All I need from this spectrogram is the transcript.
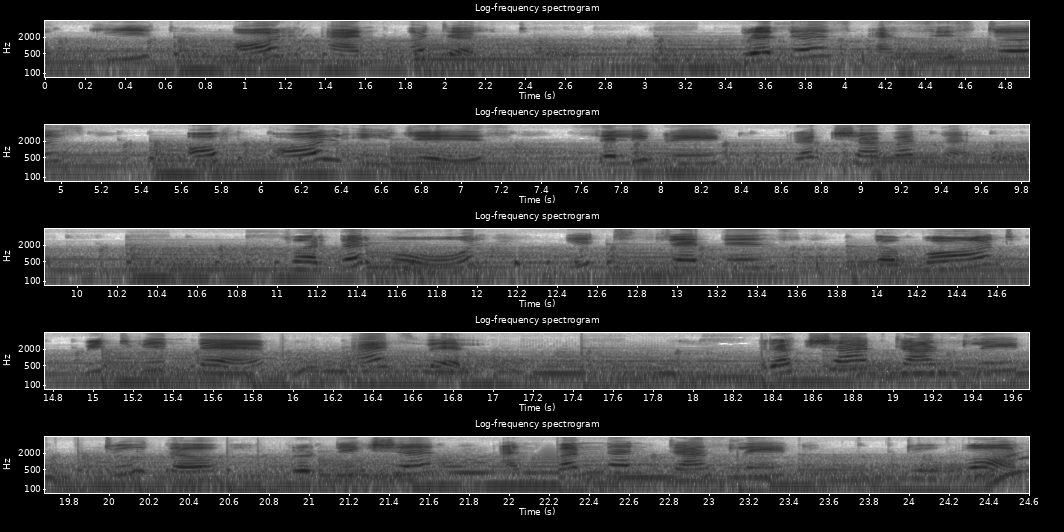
a kid or an adult. Brothers and sisters of all ages celebrate Raksha Bandhan. Furthermore, it strengthens the bond between them as well. Raksha translates to the protection and Bandhan translates to bond.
